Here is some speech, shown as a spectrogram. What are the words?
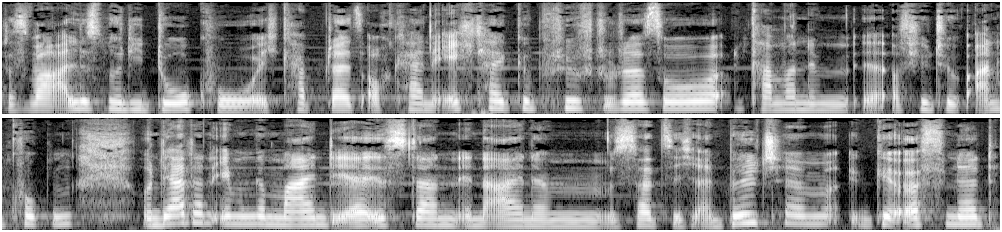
Das war alles nur die Doku. Ich habe da jetzt auch keine Echtheit geprüft oder so. Kann man im, äh, auf YouTube angucken. Und der hat dann eben gemeint, er ist dann in einem, es hat sich ein Bildschirm geöffnet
